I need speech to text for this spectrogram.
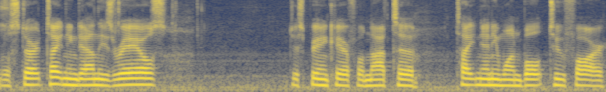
We'll start tightening down these rails. Just being careful not to tighten any one bolt too far.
